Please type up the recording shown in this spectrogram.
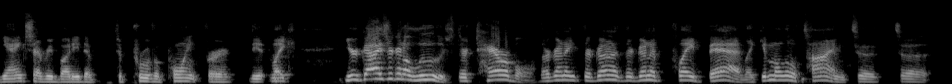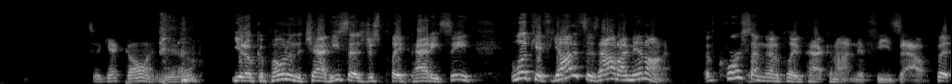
yanks everybody to to prove a point for the like your guys are going to lose. They're terrible. They're going to they're to they're to play bad. Like give them a little time to to to get going, you know. you know, Capone in the chat, he says just play Patty C. Look, if Giannis is out, I'm in on it. Of course, I'm going to play Pat Connaughton if he's out. But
